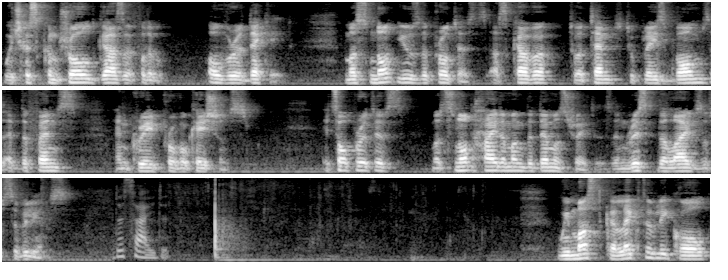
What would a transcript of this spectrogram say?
which has controlled Gaza for the, over a decade, must not use the protests as cover to attempt to place bombs at the fence and create provocations. Its operatives must not hide among the demonstrators and risk the lives of civilians. Decided. We must collectively call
